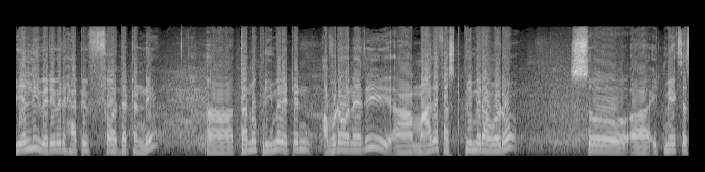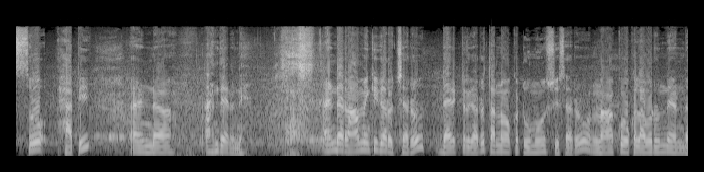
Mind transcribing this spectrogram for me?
really very very happy for that అండి. తను ప్రీమియర్ అటెండ్ అవ్వడం అనేది మాదే ఫస్ట్ ప్రీమియర్ అవ్వడం. So it makes us so happy and అంతేనండి. అండ్ రామ్ వెంకీ గారు వచ్చారు డైరెక్టర్ గారు. తను ఒక టూ మూవీస్ చూశారు. నాకు ఒక లవర్ ఉంది అండ్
